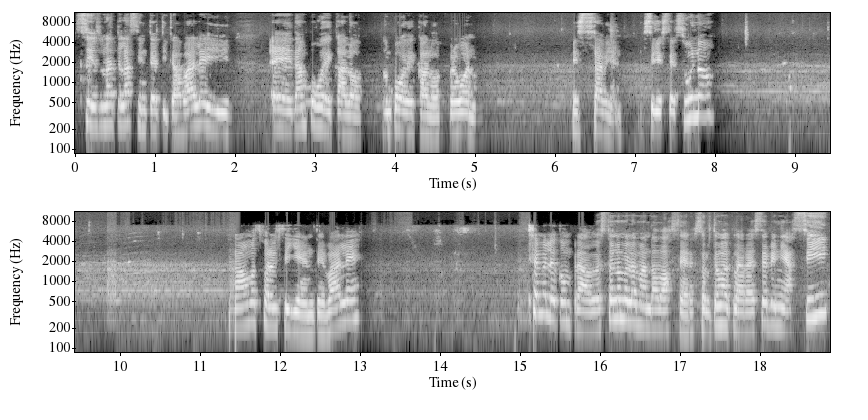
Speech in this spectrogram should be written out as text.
Sí, es una tela sintética, ¿vale? Y eh, da un poco de calor, da un poco de calor, pero bueno, está bien. Así, este es uno. Vamos por el siguiente, ¿vale? Este me lo he comprado, esto no me lo he mandado a hacer, se lo tengo aclarar. Este venía así,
